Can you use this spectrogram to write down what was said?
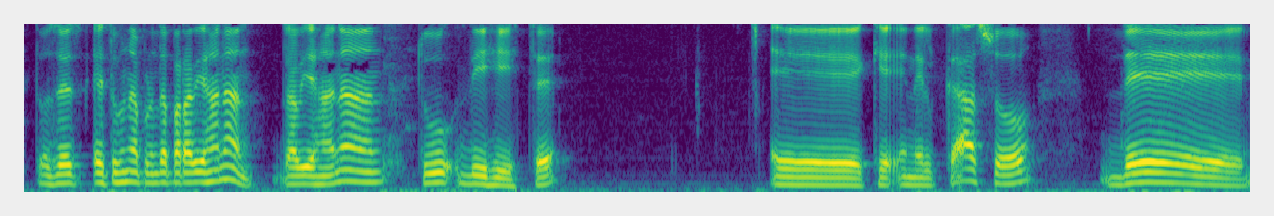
Entonces, esto es una pregunta para Rabbi Hanan. Rabbi Hanan, tú dijiste eh, que en el caso de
